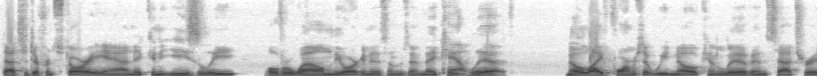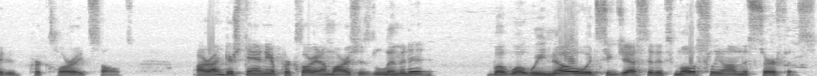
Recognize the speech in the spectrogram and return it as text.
that's a different story, and it can easily overwhelm the organisms, and they can't live. No life forms that we know can live in saturated perchlorate salts. Our understanding of perchlorate on Mars is limited, but what we know would suggest that it's mostly on the surface.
